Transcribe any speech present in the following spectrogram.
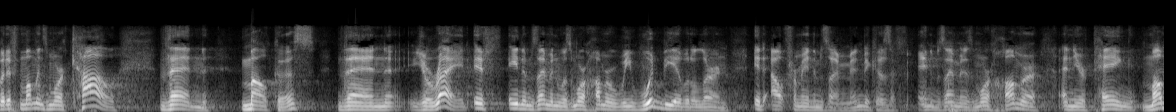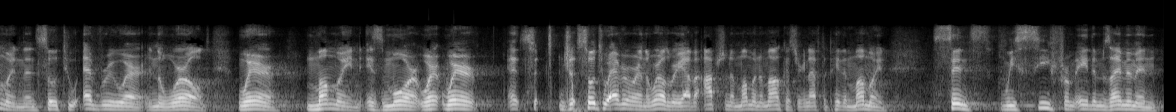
But if Mammon's more Kal than Malkus, then you're right. If Adam Zayman was more Hummer, we would be able to learn it out from Adam Zayman because if Adam Zayman is more Hummer and you're paying Mammon, then so too everywhere in the world where Mammon is more, where, where so too everywhere in the world where you have an option of Mammon and Malchus, you're going to have to pay the Mammon. Since we see from Adam Zayman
